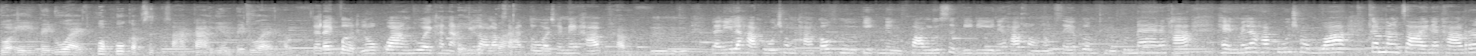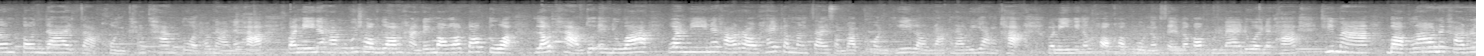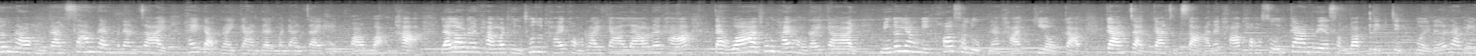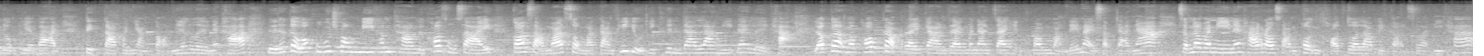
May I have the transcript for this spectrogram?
ตัวเองไปด้วย ควบคู่กับศึกษาการเรียนไปด้วยครับ จะได้เปิดโลกกว้างด้วยขณะที่เราเปิดโลกรักษาตัวใช่ไหมครับ ครับ อือหือและนี่แหละค่ะคุณผู้ชมคะก็คืออีกหนึ่งความรู้สึกดีๆนะคะ ของน้องเซฟรวมถึงคุณแม่นะคะ เห็นไหมล่ะคะคุณผู้ชมว่ากำลังใจนะคะ เริ่มต้นได้จากคนข้างๆตัวเท่านั้นนะคะ วันนี้นะคะคุณผู้ชมลองหันไปมองรอบๆตัว แล้วถามตัวเองดูว่า วันนี้นะคะเราให้กำลังใจสำหรับคนที่เรารักแล้วหรือยังค่ะ วันนี้มีต้องขอขอบคุณน้องเซฟแล้วก็คุณแม่ด้วยนะคะ ที่มาบอกเล่านะคะ เรื่องราวของการสร้างแรงบันดาลใจ ให้กับรายการแรงบันดาลใจแห่งความหวังค่ะ และเราเดินทางมาถึงช่วงสุดท้ายของรายการแล้วนะคะ แต่ว่าช่วงท้ายของรายการมิ้นก็ยังมีข้อสรุปนะคะ เกี่ยวกับการจัดการศึกษานะคะ ของศูนย์การเรียนสำหรับเด็กเจ็บป่วยเรื้อรังในโรงพยาบาล ติดตามกันอย่างต่อเนื่องเลยนะคะ หรือถ้าเกิดว่าคุณผู้ชมมีคำถามหรือข้อสงสัย ก็สามารถส่งมาตามที่อยู่ที่ขึ้นด้านล่างนี้ได้เลยค่ะ แล้วกลับมาพบกับรายการแรงบันดาลใจแห่งความหวังได้ใหม่สัปดาห์หน้าสำหรับวันนี้นะคะ เราสามคนขอตัวลาไปก่อนสวัสดีค่ะ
